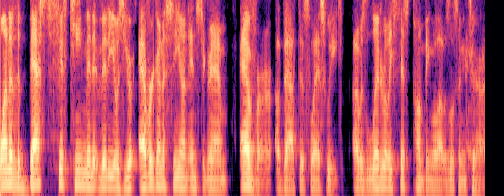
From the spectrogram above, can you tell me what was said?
one of the best 15 minute videos you're ever going to see on Instagram ever about this last week. I was literally fist pumping while I was listening to her.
